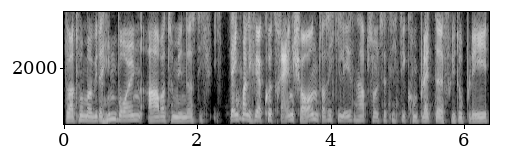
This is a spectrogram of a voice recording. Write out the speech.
dort, wo wir wieder hinwollen, aber zumindest, ich, ich denke mal, ich werde kurz reinschauen. Was ich gelesen habe, soll es jetzt nicht die komplette Free-to-Play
